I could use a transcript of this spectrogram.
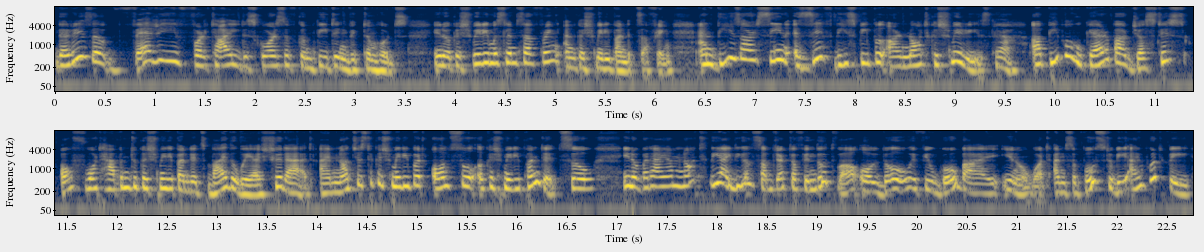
there is a very fertile discourse of competing victimhoods. You know, Kashmiri Muslim suffering and Kashmiri Pandit suffering, and these are seen as if these people are not Kashmiris. Yeah. Uh, people who care about justice of what happened to Kashmiri Pandits. By the way, I should add, I'm not just a Kashmiri, but also a Kashmiri Pandit. So, you know, but I am not the ideal subject of Hindutva, although if you go by, you know, what I'm supposed to be, I would be.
